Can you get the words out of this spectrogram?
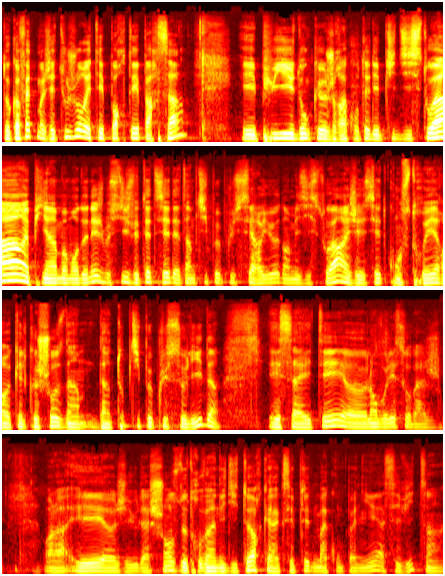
Donc, en fait, moi, j'ai toujours été porté par ça. Et puis, donc, je racontais des petites histoires. Et puis, à un moment donné, je me suis dit, je vais peut-être essayer d'être un petit peu plus sérieux dans mes histoires. Et j'ai essayé de construire quelque chose d'un tout petit peu plus solide. Et ça a été L'Envolée sauvage. Voilà. Et euh, j'ai eu la chance de trouver un éditeur qui a accepté de m'accompagner assez vite hein,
